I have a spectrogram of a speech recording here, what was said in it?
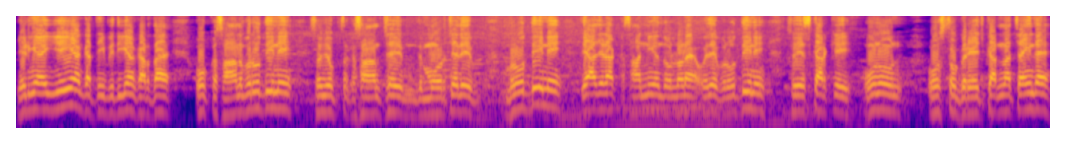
ਜਿਹੜੀਆਂ ਇਹ ਗਤੀਵਿਧੀਆਂ ਕਰਦਾ ਉਹ ਕਿਸਾਨ ਵਿਰੋਧੀ ਨੇ, ਸੰਯੁਕਤ ਕਿਸਾਨ ਸੇ ਮੋਰਚੇ ਦੇ ਵਿਰੋਧੀ ਨੇ ਤੇ ਆ ਜਿਹੜਾ ਕਿਸਾਨੀ ਅੰਦੋਲਨ ਹੈ, ਉਹਦੇ ਵਿਰੋਧੀ ਨੇ, ਸੋ ਇਸ ਕਰਕੇ ਉਹਨੂੰ ਉਸ ਤੋਂ ਗਰੇਜ ਕਰਨਾ ਚਾਹੀਦਾ ਹੈ।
